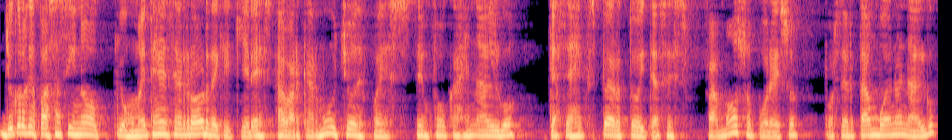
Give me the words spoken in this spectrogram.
Yo creo que pasa si no, que cometes ese error de que quieres abarcar mucho, después te enfocas en algo te haces experto y te haces famoso por eso, por ser tan bueno en algo,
